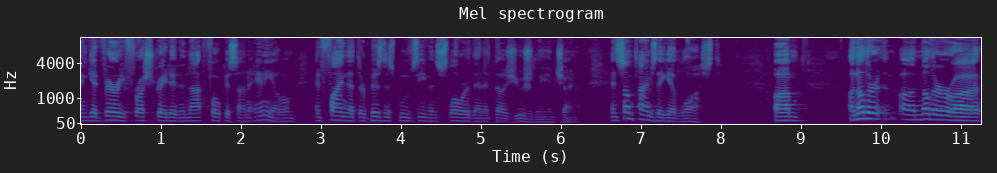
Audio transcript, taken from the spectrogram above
and get very frustrated and not focus on any of them and find that their business moves even slower than it does usually in China. And sometimes they get lost. Um, another another uh, uh,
